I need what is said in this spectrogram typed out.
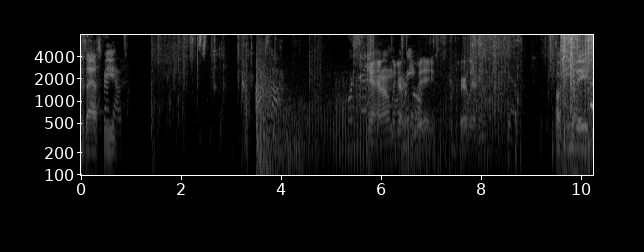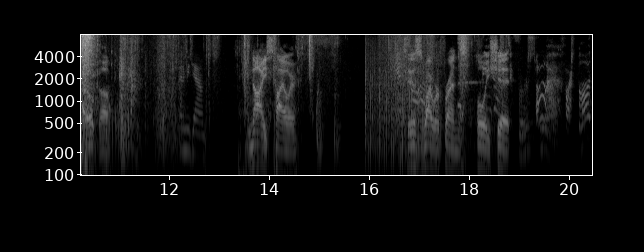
his ass Frag beat. out. Rockstar. We're shooting. Yeah, and I only got an EVA 8. Barely any. Fucking evade. Dope though. Enemy down. Nice, Tyler. See, this is why we're friends. Holy shit. Oh, first blood.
